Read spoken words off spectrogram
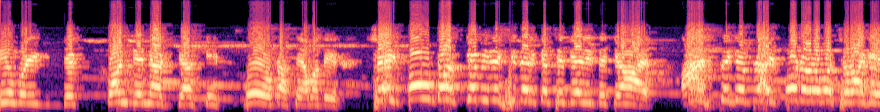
নিউমরিক কন্টেনার যে আজকে পোর্ট আছে আমাদের, সেই পোর্ট আজকে বিদেশিদের কাছে দিয়ে দিতে চায়। আজ থেকে প্রায় পনেরো বছর আগে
